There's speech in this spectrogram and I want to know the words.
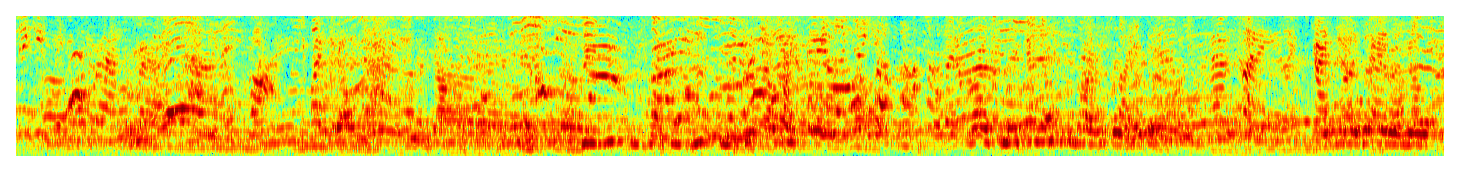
think he's big? He might be old. That was funny. He like scratched his face.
